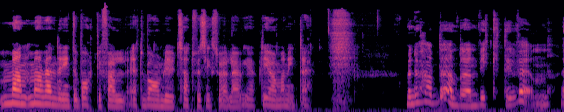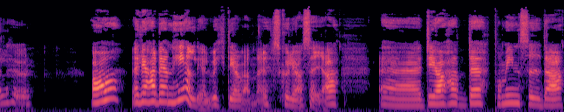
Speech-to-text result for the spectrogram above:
man, man vänder inte bort ifall ett barn blir utsatt för sexuella övergrepp. Det gör man inte. Men du hade ändå en viktig vän, eller hur? Ja, eller jag hade en hel del viktiga vänner skulle jag säga. Eh, det jag hade på min sida,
